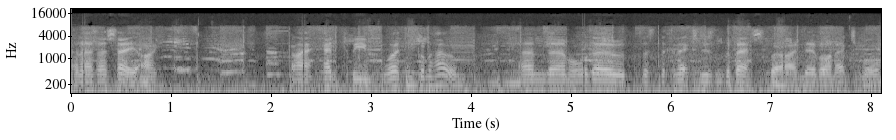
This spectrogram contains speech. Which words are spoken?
and as I say, I I had to be working from home. And um, although the, the connection isn't the best where I live on Exmoor,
